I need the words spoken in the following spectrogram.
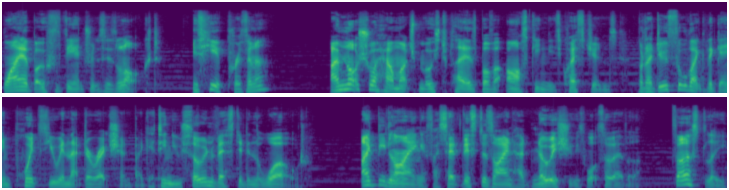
Why are both of the entrances locked? Is he a prisoner? I'm not sure how much most players bother asking these questions, but I do feel like the game points you in that direction by getting you so invested in the world. I'd be lying if I said this design had no issues whatsoever. Firstly,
